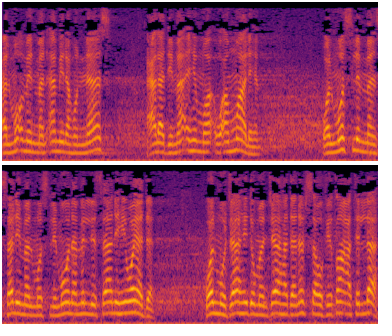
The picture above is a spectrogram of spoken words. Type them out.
المؤمن من أمنه الناس على دمائهم وأموالهم. والمسلم من سلم المسلمون من لسانه ويده. والمجاهد من جاهد نفسه في طاعة الله.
